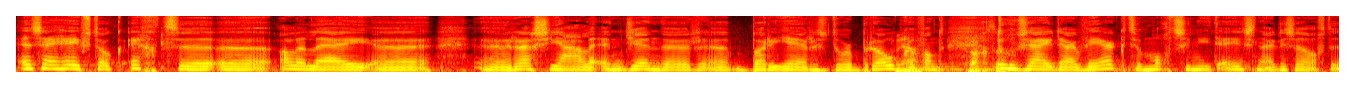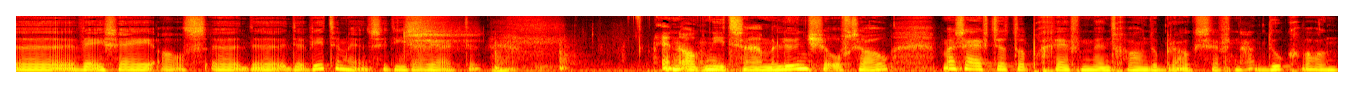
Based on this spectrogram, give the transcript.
en zij heeft ook echt eh, eh, allerlei eh, raciale en genderbarrières doorbroken. Ja, Want prachtig. toen zij daar werkte, mocht ze niet eens naar dezelfde wc als de, de witte mensen die daar werkten. En ook niet samen lunchen of zo. Maar zij heeft het op een gegeven moment gewoon doorbroken. Ze van, nou, doe ik gewoon.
